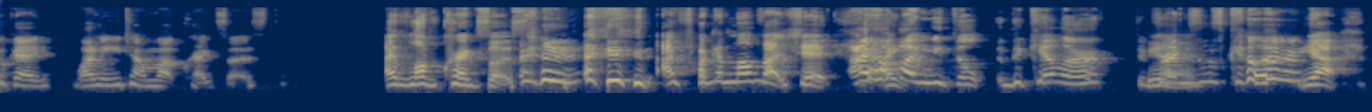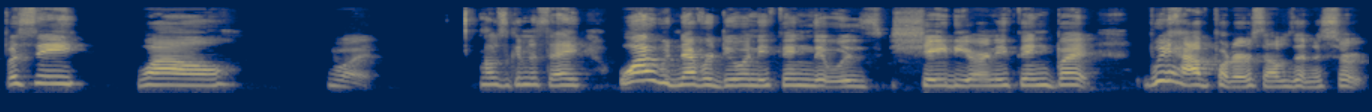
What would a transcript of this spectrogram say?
Okay. Why don't you talk about Craigslist? I love Craigslist. I I fucking love that shit. I hope I, meet the the killer, the Yeah. Craigslist killer. Yeah. But see, well, What? I was gonna say, well, I would never do anything that was shady or anything, but we have put ourselves in a certain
